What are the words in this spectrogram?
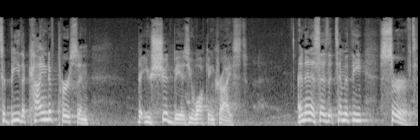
to be the kind of person that you should be as you walk in Christ. And then it says that Timothy served.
